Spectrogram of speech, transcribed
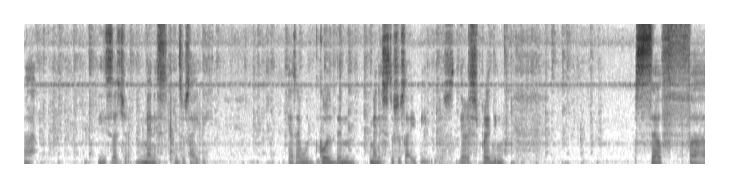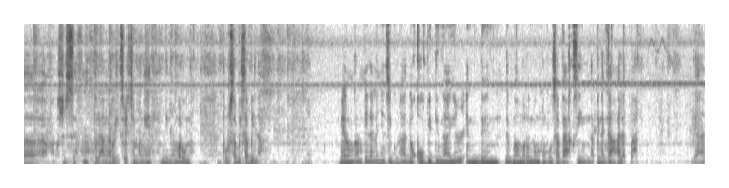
Ah, he's such a menace in society yes I would call them menace to society. Because they are spreading self uh, wala nga research yung mga yan. Hindi nga marunong. Puro sabi-sabi lang. Meron kang kilala niyan sigurado COVID denier and then nagmamarunong tungkol sa vaccine na pinagkakalat pa. Yan.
